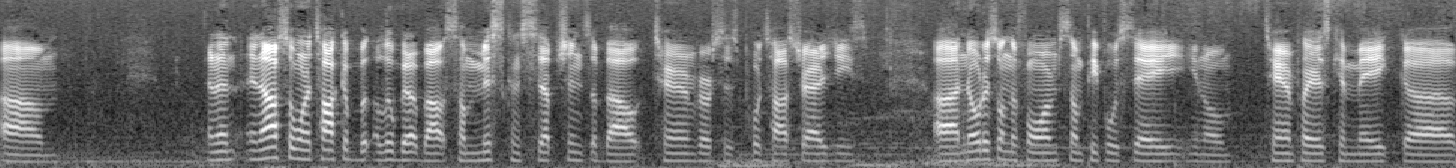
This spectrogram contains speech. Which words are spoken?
Um, and and I also want to talk a, a, little bit about some misconceptions about Terran versus Protoss strategies. Uh, notice on the forum, some people say, you know, Terran players can make uh,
